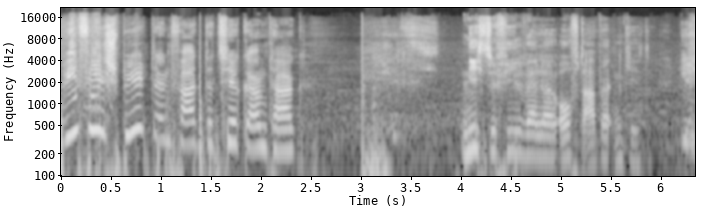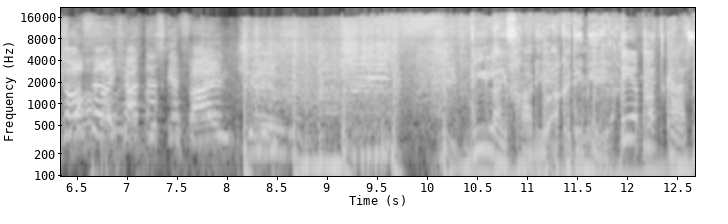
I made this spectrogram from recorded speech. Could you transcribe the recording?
Wie viel spielt dein Vater circa am Tag? Nicht so viel, weil er oft arbeiten geht. Ich hoffe, euch hat es gefallen. Tschüss. Die Live-Radio Akademie. Der Podcast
